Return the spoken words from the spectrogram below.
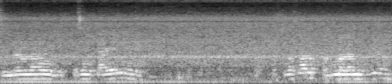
yun lang lang gusto kong kainin eh. Mas masarap pag malamig yun.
